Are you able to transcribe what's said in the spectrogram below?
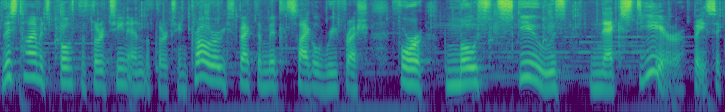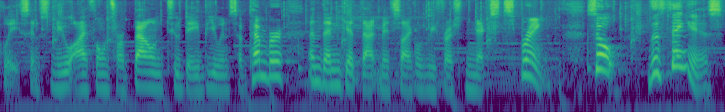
This time it's both the 13 and the 13 Pro. We expect a mid-cycle refresh for most SKUs next year, basically, since new iPhones are bound to debut in September and then get that mid-cycle refresh next spring. So the thing is,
